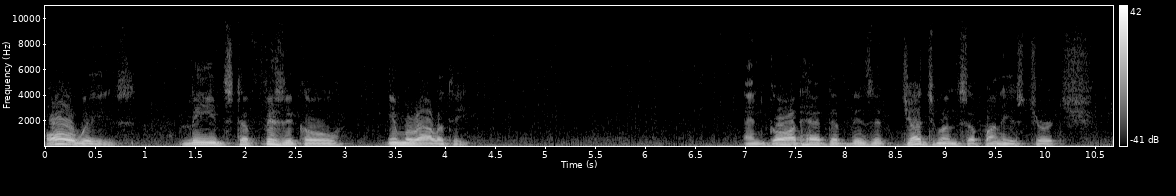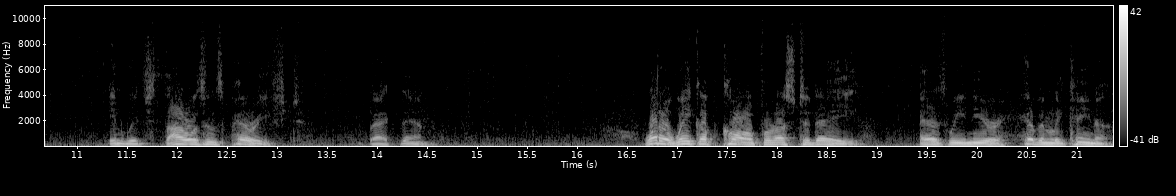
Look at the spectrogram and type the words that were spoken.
always leads to physical immorality. And God had to visit judgments upon his church in which thousands perished back then. What a wake up call for us today as we near heavenly Canaan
